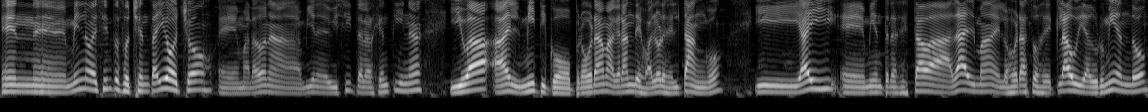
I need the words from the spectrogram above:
En eh, 1988, eh, Maradona viene de visita a la Argentina y va al mítico programa Grandes Valores del Tango. Y ahí, eh, mientras estaba Dalma en los brazos de Claudia durmiendo,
